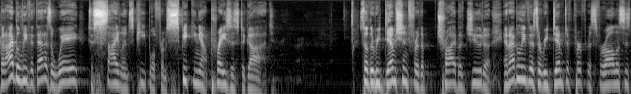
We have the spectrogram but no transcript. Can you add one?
But I believe that that is a way to silence people from speaking out praises to God. So the redemption for the tribe of Judah. And I believe there's a redemptive purpose for all of us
